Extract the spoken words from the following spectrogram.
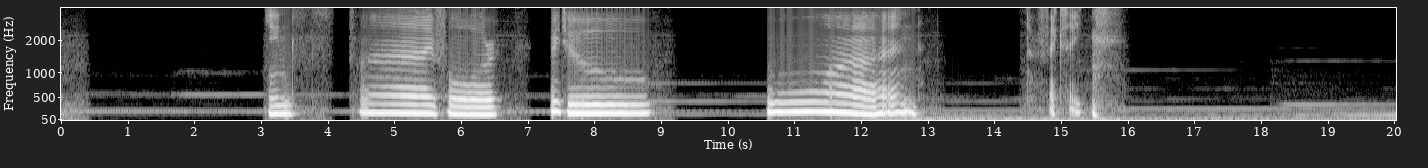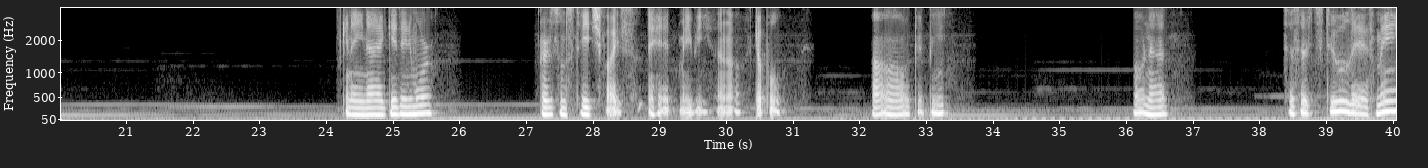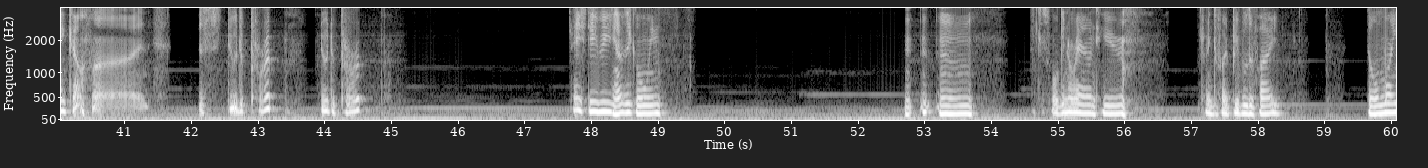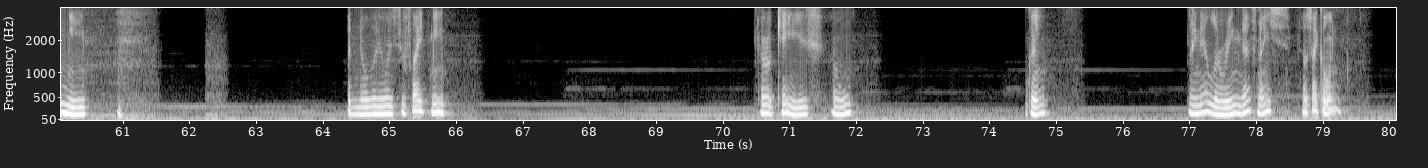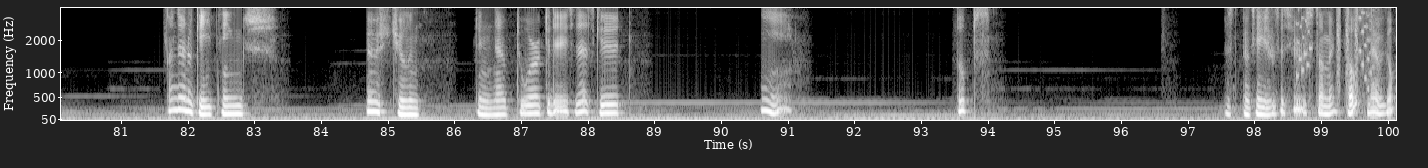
in five, four, three, two, one. For fuck's sake. Can I not get any more? Or some stage fights? ahead, maybe. I don't know, a couple. I don't know, it could be. Or not. Says there's two left, man, come on. Just do the prep. Do the prep. Hey Stevie, how's it going? Mm -mm -mm. Just walking around here, trying to find people to fight. Don't mind me. but nobody wants to fight me. They're okay-ish. Oh. Okay. Playing Elden Ring, that's nice. How's that going? I'm doing okay, things. Just chilling. Didn't have to work today, so that's good. Yeah. Oops. Just, okay, because your stomach. Oh, there we go.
